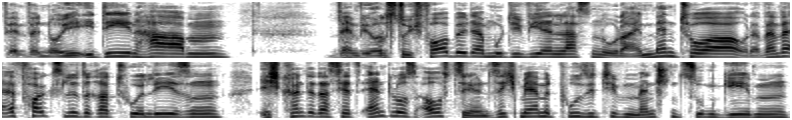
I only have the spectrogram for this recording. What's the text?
wenn wir neue Ideen haben wenn wir uns durch Vorbilder motivieren lassen oder einen Mentor oder wenn wir Erfolgsliteratur lesen. Ich könnte das jetzt endlos aufzählen, sich mehr mit positiven Menschen zu umgeben,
